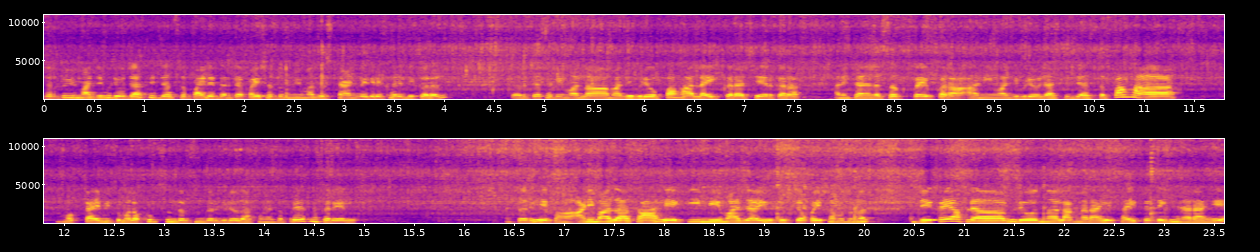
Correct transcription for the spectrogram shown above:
जर तुम्ही माझे व्हिडिओ जास्तीत जास्त पाहिले तर त्या पैशातून मी माझं स्टँड वगैरे खरेदी करेल. तर त्यासाठी मला माझे व्हिडिओ पहा लाईक करा शेअर करा आणि चॅनलला सबस्क्राईब करा आणि माझे व्हिडिओ जास्तीत जास्त पहा. मग काय मी तुम्हाला खूप सुंदर सुंदर व्हिडिओ दाखवण्याचा प्रयत्न करेल. तर हे पहा. आणि माझं असं आहे की मी माझ्या यूट्यूबच्या पैशामधूनच जे काही आपल्या व्हिडिओना लागणार आहे साहित्य ते घेणार आहे.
